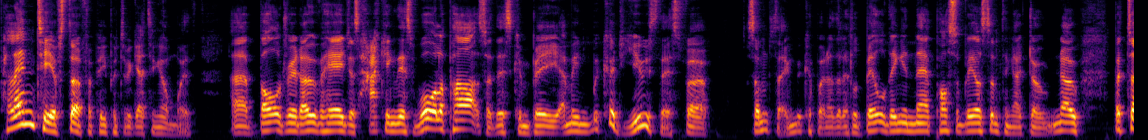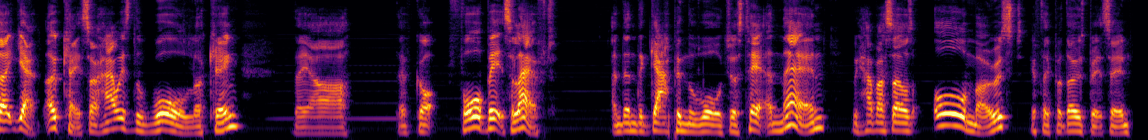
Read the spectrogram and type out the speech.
plenty of stuff for people to be getting on with. Uh, Baldred over here just hacking this wall apart. So this can be, I mean, we could use this for something. We could put another little building in there possibly or something. I don't know. But uh, yeah, okay. So how is the wall looking? They are, they've got four bits left and then the gap in the wall just here. And then we have ourselves almost, if they put those bits in,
